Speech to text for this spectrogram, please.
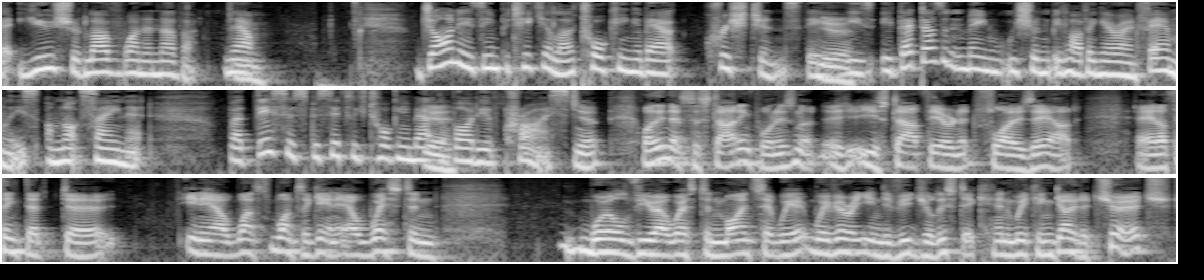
that you should love one another. Now, mm. John is in particular talking about Christians there. Yeah. that doesn't mean we shouldn't be loving our own families. I'm not saying that. But this is specifically talking about yeah. the body of Christ. Yeah. Well, I think that's the starting point, isn't it? You start there and it flows out. And I think that uh, in our once once again our Western worldview, our Western mindset, we're, we're very individualistic, and we can go to church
